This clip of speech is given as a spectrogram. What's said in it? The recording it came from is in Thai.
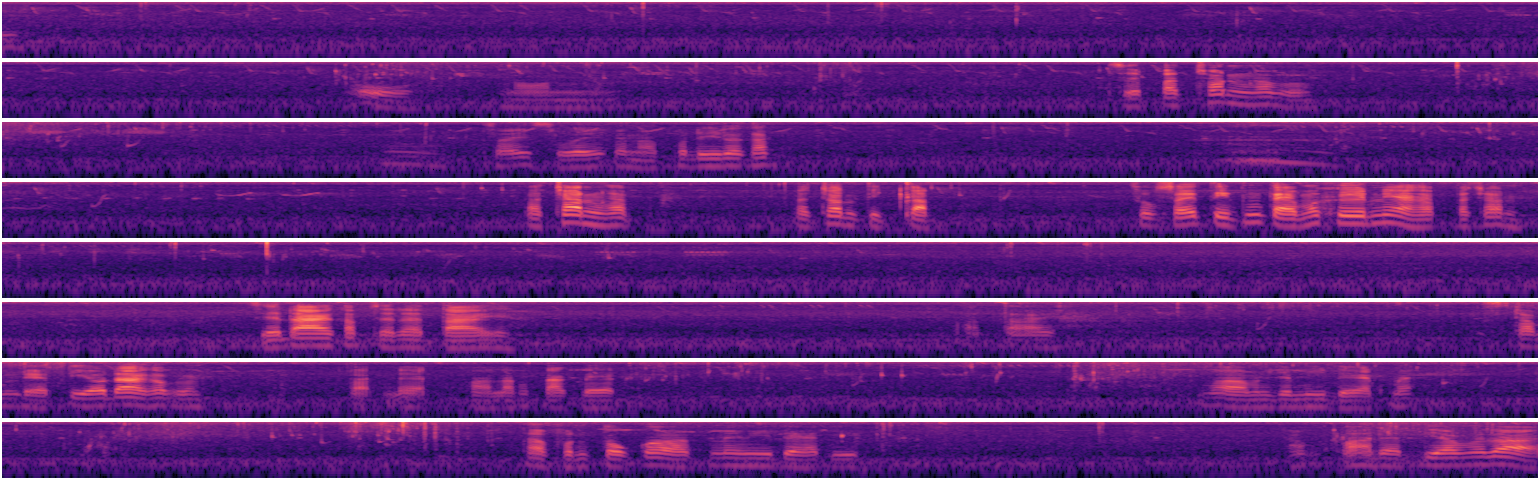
โอ้ นอน เสร็จปลาช่อนครับผมไซส์สวยขนาดพอดีแล้วครับปลาช่อนครับปลาช่อนติดกัด สงสัยติดตั้งแต่เมื่อคืนเนี่ยครับปลาช่อนเสียดายครับเสียดายตาย ปลาตาย ทำแดดเดียวได้ครับผมตากแดดผ่าหลังตากแดด ว่ามันจะมีแดดไหมถ้าฝนตกก็ไม่มีแดดอีกทำปลาแดดเดียวไม่ได้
